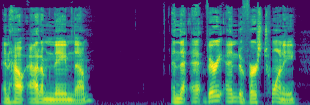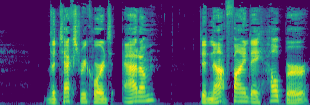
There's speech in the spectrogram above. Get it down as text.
and how Adam named them. And the very end of verse 20, the text records Adam did not find a helper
